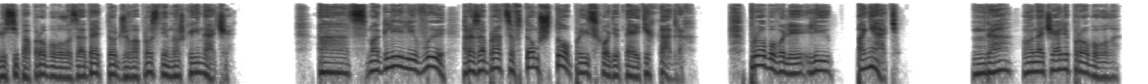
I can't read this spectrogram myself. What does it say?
Люси попробовала задать тот же вопрос немножко иначе. А смогли ли вы разобраться в том, что происходит на этих кадрах? Пробовали ли понять? Да, вначале пробовала.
